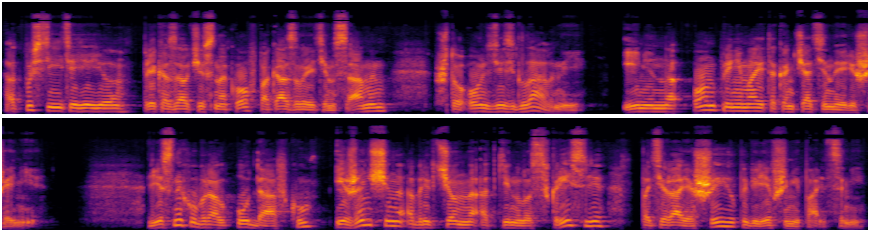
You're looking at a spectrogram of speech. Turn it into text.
«Отпустите ее», — приказал Чесноков, показывая тем самым, что он здесь главный. Именно он принимает окончательное решение. Лесных убрал удавку, и женщина облегченно откинулась в кресле, потирая шею побелевшими пальцами.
